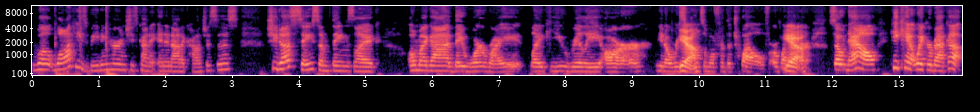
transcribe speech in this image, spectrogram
Well, while he's beating her and she's kind of in and out of consciousness, she does say some things like, oh my god they were right like you really are you know Yeah. responsible for the 12 or whatever Yeah. so now he can't wake her back up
